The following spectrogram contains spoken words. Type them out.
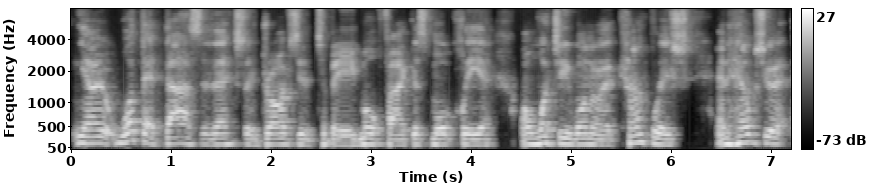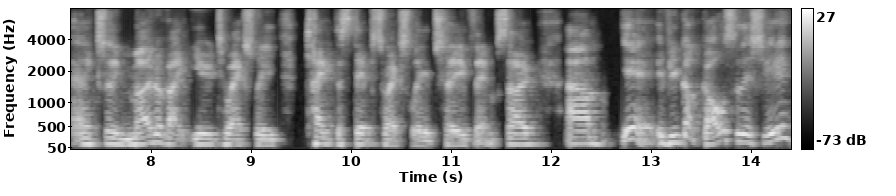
you know what that does is actually drives you to be more focused, more clear on what you want to accomplish and helps you actually motivate you to actually take the steps to actually achieve them. So, um, yeah, if you've got goals for this year,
